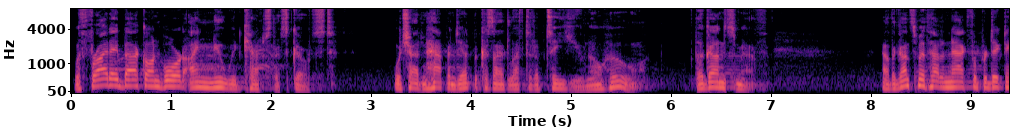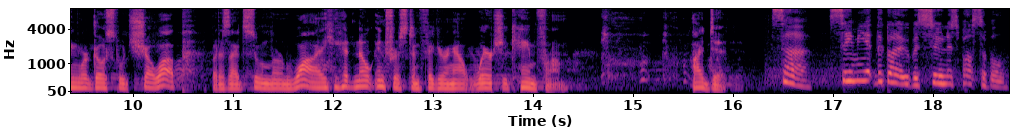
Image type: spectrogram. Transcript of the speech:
With Friday back on board, I knew we'd catch this ghost. Which hadn't happened yet because I'd left it up to you-know-who. The gunsmith. Now, the gunsmith had a knack for predicting where ghosts would show up, but as I'd soon learn why, he had no interest in figuring out where she came from. I did. Sir, see me at the Globe as soon as possible.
